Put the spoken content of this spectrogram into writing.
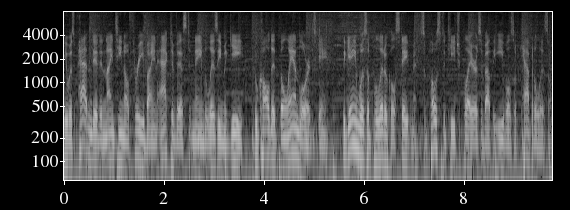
It was patented in 1903 by an activist named Lizzie Magie, who called it the landlord's game. The game was a political statement, supposed to teach players about the evils of capitalism.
